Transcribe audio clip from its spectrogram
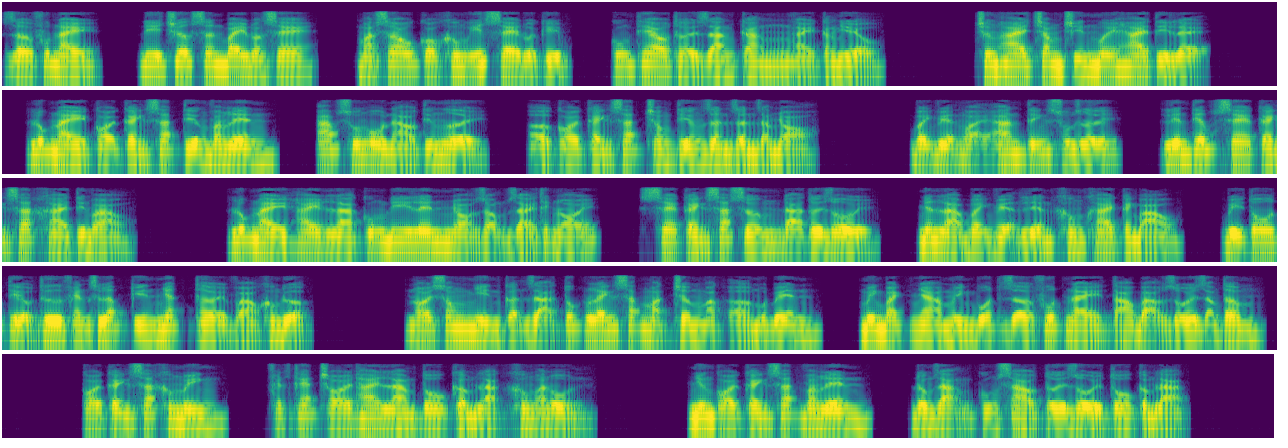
Giờ phút này, đi trước sân bay đoàn xe, mặt sau có không ít xe đuổi kịp, cũng theo thời gian càng ngày càng nhiều. chương 292 tỷ lệ. Lúc này còi cảnh sát tiếng vang lên, áp xuống ồn ào tiếng người, ở còi cảnh sát trong tiếng dần dần giảm nhỏ. Bệnh viện ngoại an tĩnh xuống dưới, liên tiếp xe cảnh sát khai tiến vào. Lúc này hay là cũng đi lên nhỏ giọng giải thích nói, xe cảnh sát sớm đã tới rồi, nhân là bệnh viện liền không khai cảnh báo, bị tô tiểu thư phèn lấp kín nhất thời vào không được. Nói xong nhìn cận dạ túc lánh sắc mặt trầm mặc ở một bên, minh bạch nhà mình bột giờ phút này táo bạo dối dám tâm. Coi cảnh sát không minh, phết thét trói thai làm tô cẩm lạc không an ổn. Nhưng còi cảnh sát vang lên, đồng dạng cũng xảo tới rồi tô cẩm lạc.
